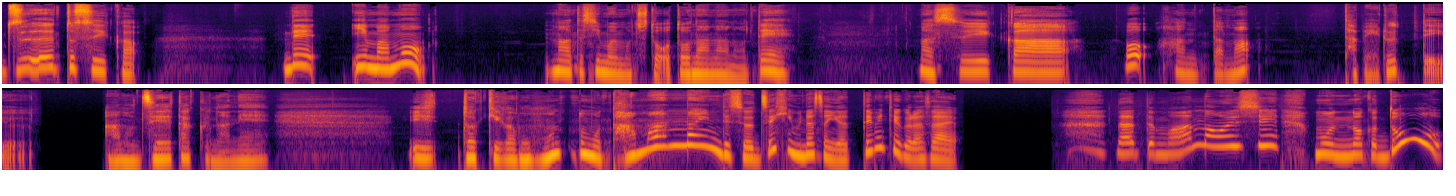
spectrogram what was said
ずーっとスイカ。で今もまあ私も今ちょっと大人なのでまあスイカを半玉食べるっていうあの贅沢なね時がもうほんともうたまんないんですよ。ぜひ皆さんやってみてください。だってもうあんな美味しい。もうなんかどう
